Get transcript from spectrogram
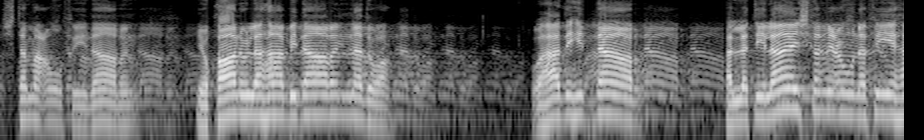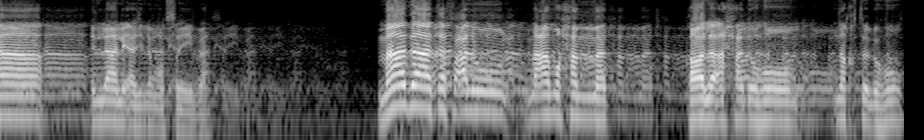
اجتمعوا في دار يقال لها بدار الندوة. وهذه الدار التي لا يجتمعون فيها إلا لأجل مصيبة. ماذا تفعلون مع محمد؟ قال أحدهم نقتله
